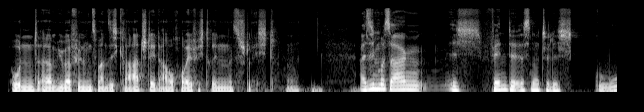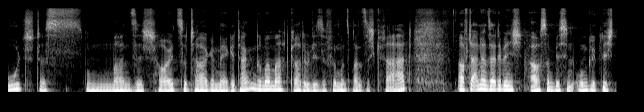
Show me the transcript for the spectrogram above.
Und ähm, über 25 Grad steht auch häufig drin, ist schlecht. Also ich muss sagen, ich finde es natürlich gut, dass man sich heutzutage mehr Gedanken drüber macht, gerade über diese 25 Grad. Auf der anderen Seite bin ich auch so ein bisschen unglücklich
